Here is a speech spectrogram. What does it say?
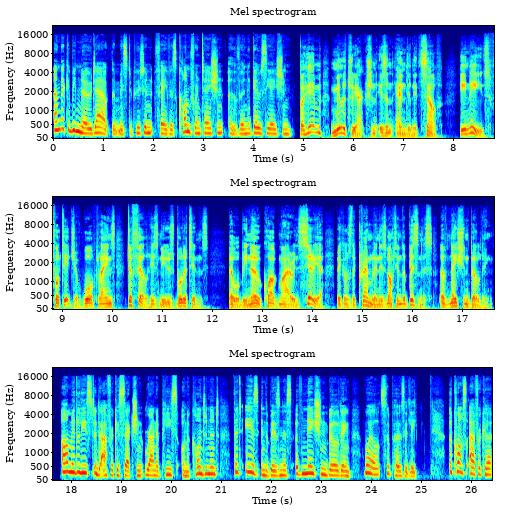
And there can be no doubt that Mr. Putin favours confrontation over negotiation. For him, military action is an end in itself. He needs footage of warplanes to fill his news bulletins. There will be no quagmire in Syria because the Kremlin is not in the business of nation building. Our Middle East and Africa section ran a piece on a continent that is in the business of nation building, well, supposedly. Across Africa,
